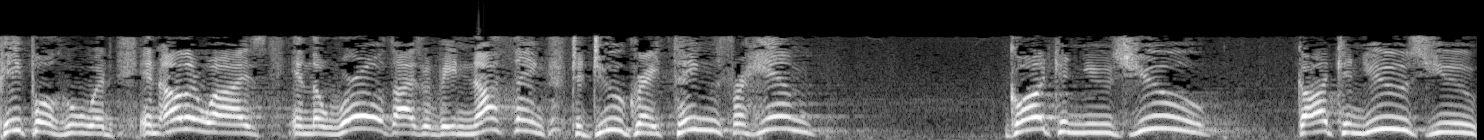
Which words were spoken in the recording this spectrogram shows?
People who would, in otherwise, in the world's eyes, would be nothing to do great things for Him. God can use you God can use you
